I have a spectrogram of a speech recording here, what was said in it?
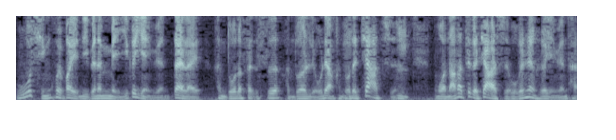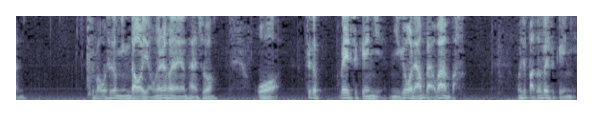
无形会为里边的每一个演员带来很多的粉丝、很多的流量、很多的价值。嗯，我拿到这个价值，我跟任何演员谈，是吧？我是个名导演，我跟任何演员谈说，我这个位置给你，你给我两百万吧，我就把这个位置给你。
